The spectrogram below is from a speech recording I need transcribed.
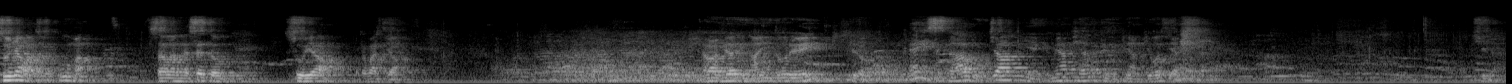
ဆိုကြပါစို့ဥပမာဆာလ23ဆိုရအောင်ပထမကြောင်း ဒါတော့ပြောရင်ငါကြီးတို့တယ်ဖြစ်တော့အဲ့ဒီစကားကိုကြားပြီးရင်ခင်ဗျားဘုရားကပြန်ပြောစရာရှိတယ်ရှိလား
